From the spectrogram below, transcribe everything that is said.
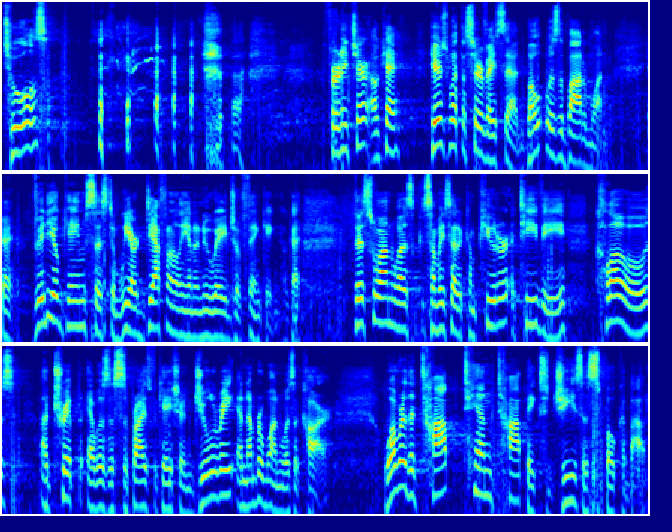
Tools? Furniture? Okay. Here's what the survey said boat was the bottom one. Okay, video game system. We are definitely in a new age of thinking. Okay, this one was somebody said a computer, a TV, clothes, a trip. It was a surprise vacation, jewelry, and number one was a car. What were the top 10 topics Jesus spoke about?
